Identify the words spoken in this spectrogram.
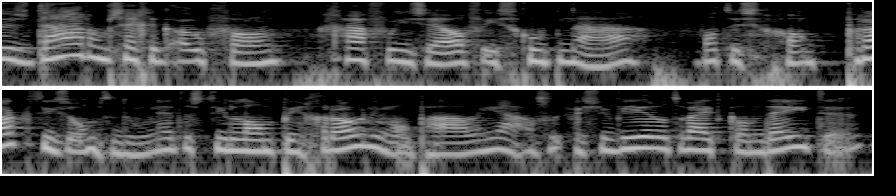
dus daarom zeg ik ook van, ga voor jezelf eens goed na. Wat is gewoon praktisch om te doen? Net als die lamp in Groningen ophalen. Ja, als, als je wereldwijd kan daten.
